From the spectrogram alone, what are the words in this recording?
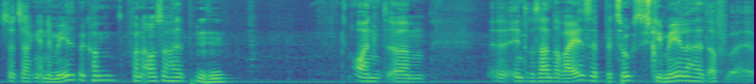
sozusagen eine Mail bekommen von außerhalb. Mhm. Und ähm, äh, interessanterweise bezog sich die Mail halt auf äh,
